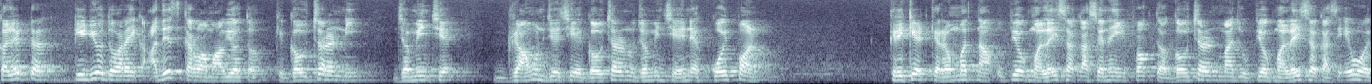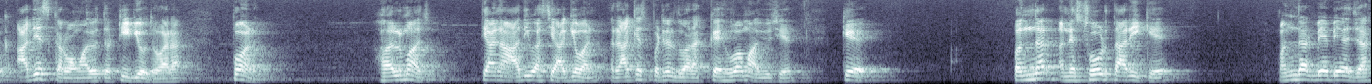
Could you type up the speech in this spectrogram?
કલેક્ટર ટીડીઓ દ્વારા એક આદેશ કરવામાં આવ્યો હતો કે ગૌચરણની જમીન છે, ગ્રાઉન્ડ જે છે એ ગૌચરણનું જમીન છે, એને કોઈ પણ ક્રિકેટ કે રમતના ઉપયોગમાં લઈ શકાશે નહીં, ફક્ત ગૌચરણમાં જ ઉપયોગમાં લઈ શકાશે એવો એક આદેશ કરવામાં આવ્યો હતો ટીડીઓ દ્વારા. પણ હાલમાં જ ત્યાંના આદિવાસી આગેવાન રાકેશ પટેલ દ્વારા કહેવામાં આવ્યું છે કે પંદર અને સોળ તારીખે પંદર બે બે હજાર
